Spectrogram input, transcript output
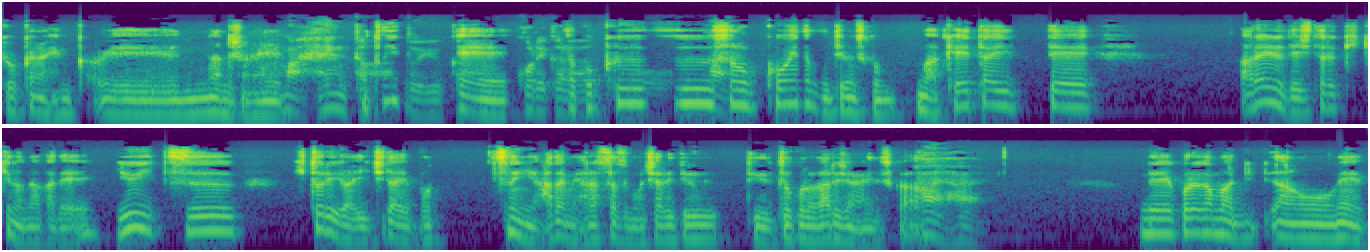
業界の変化、ええなんでしょうね。まあ変化というかええ、これから。僕、はいその講演でも言ってるんですけど、まあ、携帯って、あらゆるデジタル機器の中で、唯一、一人が一台も常に肌身離さず持ち歩いてるっていうところがあるじゃないですか。はいはい。で、これがまあ、りあのね、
